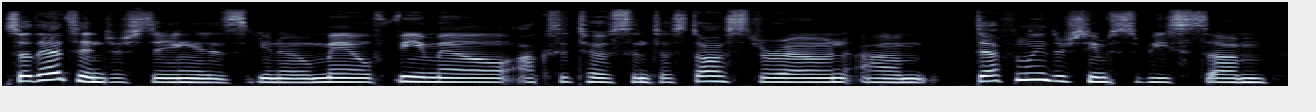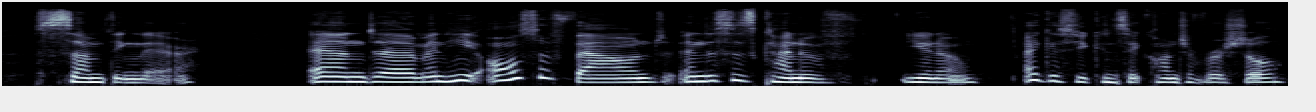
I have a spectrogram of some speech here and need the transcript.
So that's interesting is, you know, male, female, oxytocin, testosterone. Um, definitely there seems to be some something there. And um, and he also found, and this is kind of, you know, I guess you can say controversial,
